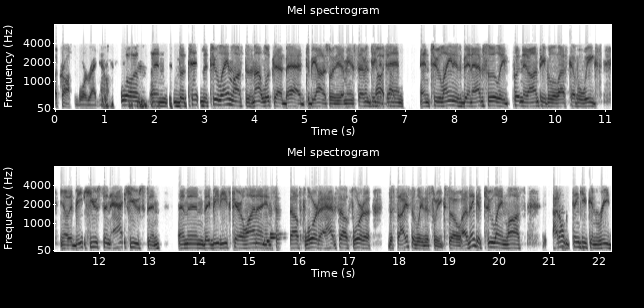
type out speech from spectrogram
across the board right now. Well, and the t- the Tulane loss does not look that bad, to be honest with you. I mean, it's seventeen No, to it doesn't. ten, and Tulane has been absolutely putting it on people the last couple of weeks. You know, they beat Houston at Houston, and then they beat East Carolina and South Florida at South Florida decisively this week. So I think a Tulane loss. I don't think you can read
